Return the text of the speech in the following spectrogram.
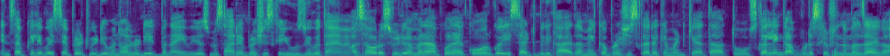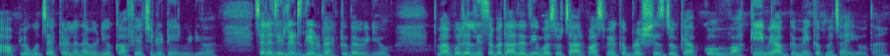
इन सब के लिए भाई सेपरेट वीडियो मैंने ऑलरेडी एक बनाई हुई है उसमें सारे ब्रशेज़ के यूज़ भी बताए हैं अच्छा और उस वीडियो में मैंने आपको ना एक और कोई सेट भी दिखाया था मेकअप ब्रशेज़ का रिकमेंड किया था तो उसका लिंक आपको डिस्क्रिप्शन में मिल जाएगा आप लोग को चेक कर लेना वीडियो काफ़ी अच्छी डिटेल वीडियो है। चले जी let's get back to the video तो मैं आपको जल्दी से बता देती हूँ बस वो चार पाँच मेकअप ब्रशेज़ जो कि आपको वाकई में आपके मेकअप में चाहिए होता है।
